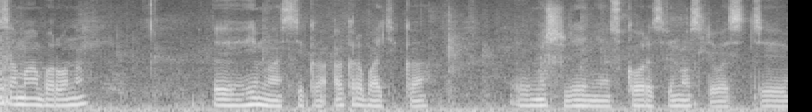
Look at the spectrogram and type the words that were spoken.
Самооборона, е, гімнастика, акробатика, е, мишлення, скорость, виносливость, е,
